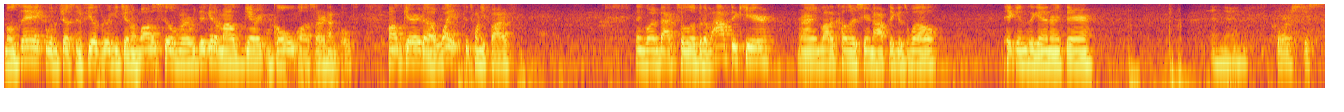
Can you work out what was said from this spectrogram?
Mosaic, little Justin Fields rookie, Jaylen Waddle silver. We did get a Myles Garrett gold. Oh, sorry, not gold. Myles Garrett uh, white to 25. Then going back to a little bit of optic here, right? A lot of colors here in optic as well. Pickens again right there. And then, of course, just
